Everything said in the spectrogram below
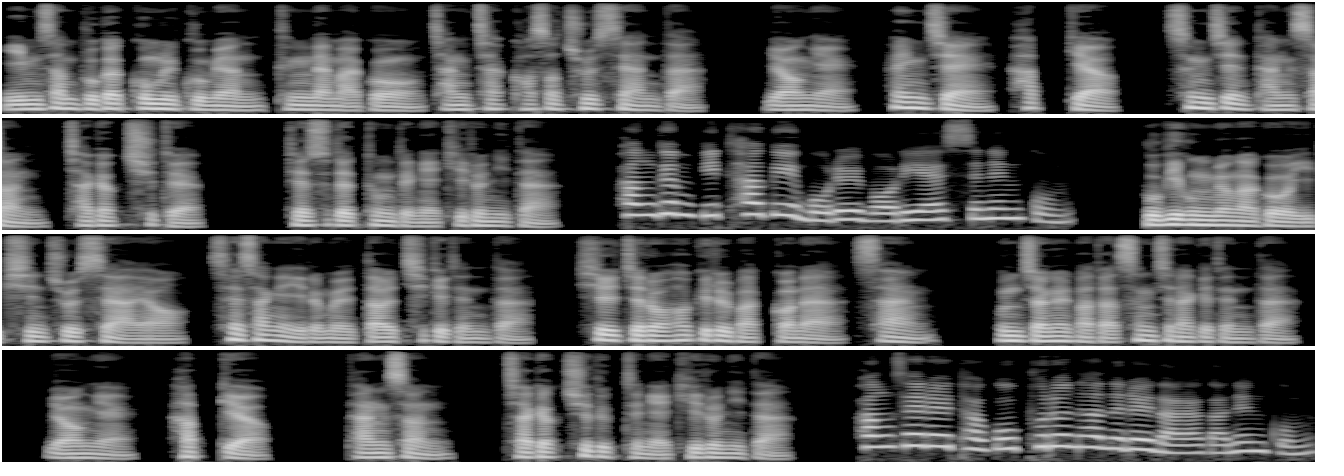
임산부가 꿈을 꾸면 등남하고 장차 커서 출세한다. 명예, 횡재, 합격, 승진, 당선, 자격 취득, 재수대통 등의 기운이다. 황금빛 학위 모를 머리에 쓰는 꿈. 부귀공명하고 입신 출세하여 세상의 이름을 떨치게 된다. 실제로 허위를 받거나 상, 훈장을 받아 승진하게 된다. 명예, 합격, 당선, 자격 취득 등의 기운이다. 황새를 타고 푸른 하늘을 날아가는 꿈.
